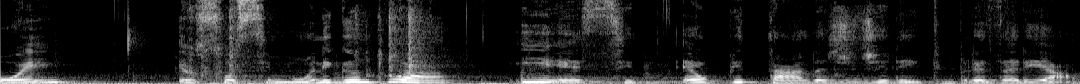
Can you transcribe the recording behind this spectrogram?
Oi, eu sou Simone Gantuá e esse é o Pitadas de Direito Empresarial.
